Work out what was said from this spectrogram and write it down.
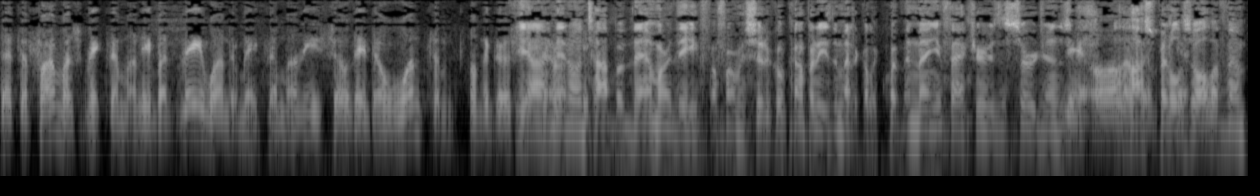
that the farmers make their money, but they want to make their money, so they don't want them on the Gerson Yeah, and then on top of them are the pharmaceutical companies, the medical equipment manufacturers, the surgeons, Yeah, the of them, hospitals, yeah. all of them,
